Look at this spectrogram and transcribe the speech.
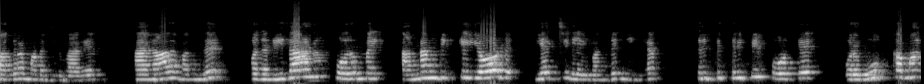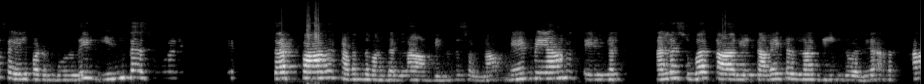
மகரம் அடைஞ்சிருவாரு. அதனால வந்து கொஞ்சம் நிதானம் பொறுமை தன்னம்பிக்கையோடு முயற்சிகளை வந்து நீங்க திருப்பி திருப்பி போட்டு ஒரு ஊக்கமா செயல்படும் பொழுது இந்த சூழலை சிறப்பாக கடந்து வந்துடலாம் அப்படின்னு சொல்லலாம். மேன்மையான செயல்கள் நல்ல சுப காரிய தடைகள் எல்லாம் நீங்குவது அதற்கான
